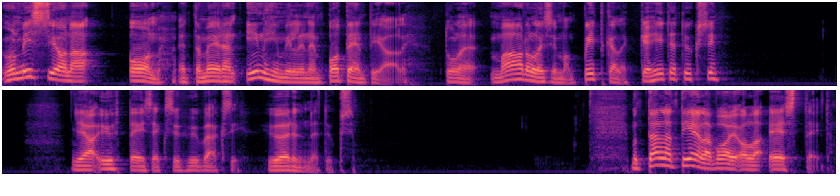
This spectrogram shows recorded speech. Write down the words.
Mun missiona on, että meidän inhimillinen potentiaali tulee mahdollisimman pitkälle kehitetyksi ja yhteiseksi hyväksi hyödynnetyksi. Mutta tällä tiellä voi olla esteitä.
